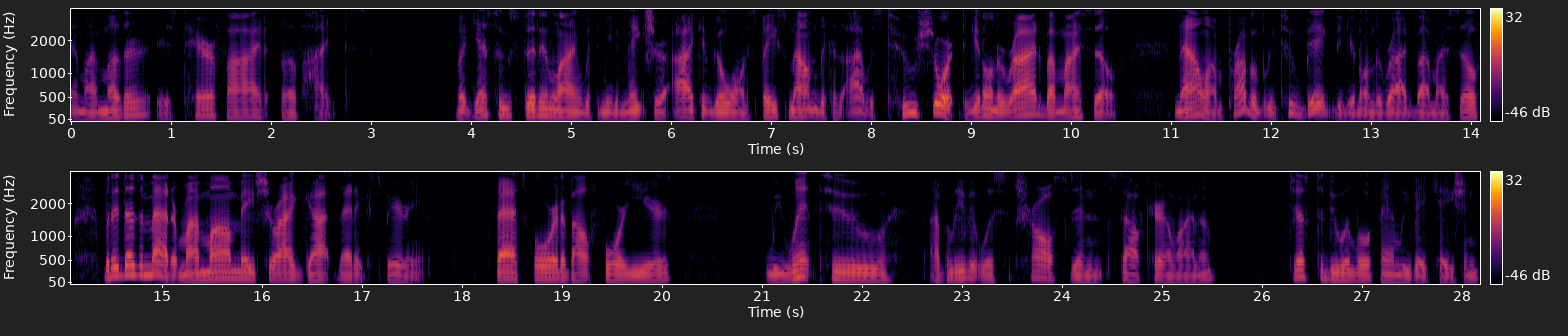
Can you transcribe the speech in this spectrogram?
and my mother is terrified of heights. But guess who stood in line with me to make sure I could go on Space Mountain because I was too short to get on the ride by myself? Now I'm probably too big to get on the ride by myself, but it doesn't matter. My mom made sure I got that experience. Fast forward about four years, we went to, I believe it was Charleston, South Carolina, just to do a little family vacation.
